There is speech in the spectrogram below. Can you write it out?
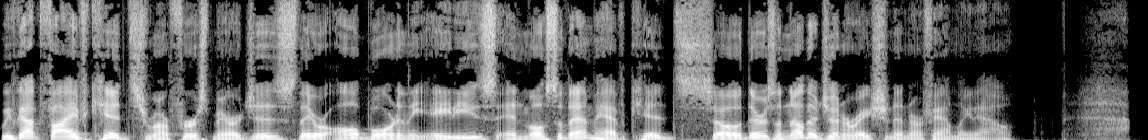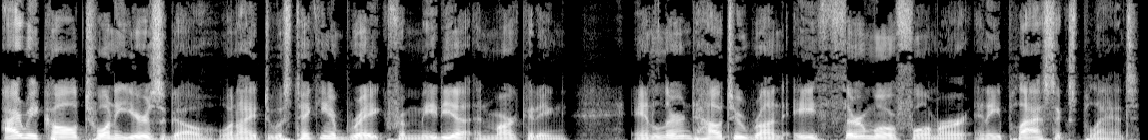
We've got five kids from our first marriages. They were all born in the 80s, and most of them have kids, so there's another generation in our family now. I recall 20 years ago when I was taking a break from media and marketing and learned how to run a thermoformer in a plastics plant.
